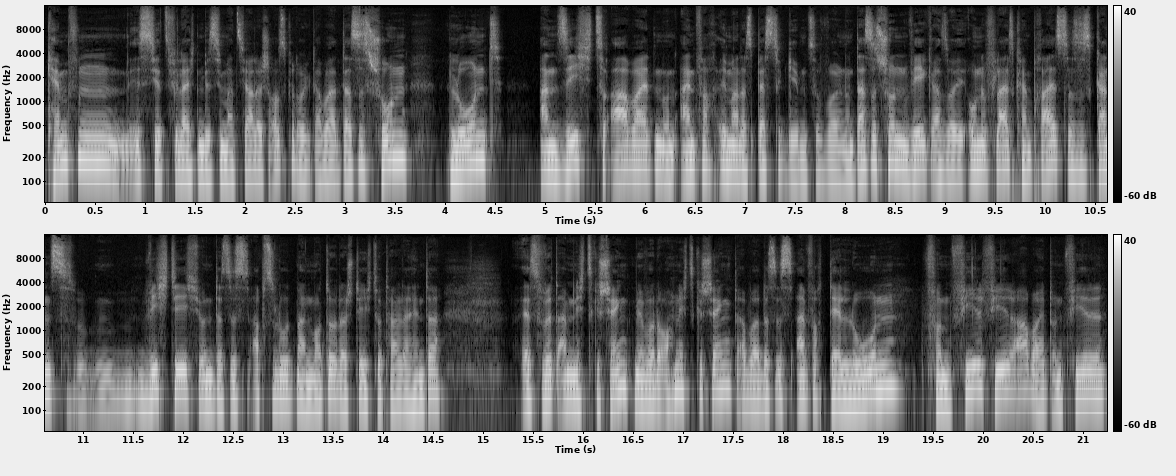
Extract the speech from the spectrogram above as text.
kämpfen, ist jetzt vielleicht ein bisschen martialisch ausgedrückt, aber dass es schon lohnt, an sich zu arbeiten und einfach immer das Beste geben zu wollen. Und das ist schon ein Weg, also ohne Fleiß kein Preis, das ist ganz wichtig und das ist absolut mein Motto, da stehe ich total dahinter. Es wird einem nichts geschenkt, mir wurde auch nichts geschenkt, aber das ist einfach der Lohn von viel, viel Arbeit und viel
